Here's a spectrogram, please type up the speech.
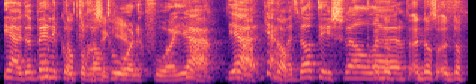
ja daar ben ik ook verantwoordelijk voor. Ja, Ja, ja, ja, ja, dat. maar dat is wel... En, eh, dat, en dat, dat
